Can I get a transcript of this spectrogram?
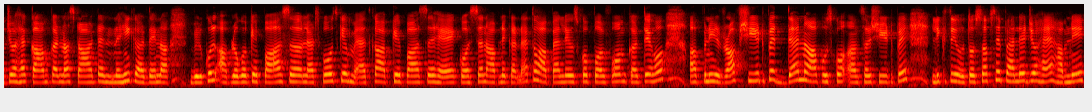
जो है काम करना स्टार्ट नहीं कर देना। बिल्कुल आप लोगों के पास लेट्स सपोज़ के मैथ का आपके पास है क्वेश्चन आपने करना है तो आप पहले उसको परफॉर्म करते हो अपनी रफ शीट पे देन आप उसको आंसर शीट पे लिखते हो। तो सबसे पहले जो है हमने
